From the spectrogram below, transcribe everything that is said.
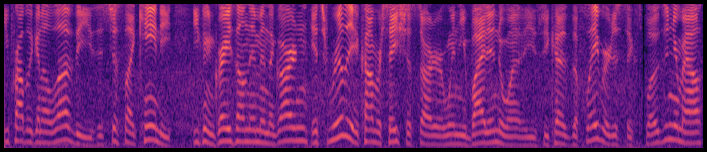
you're probably gonna love these. It's just like candy. You can graze on them in the garden. It's really a conversation starter when you bite into one of these because the flavor just explodes in your mouth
